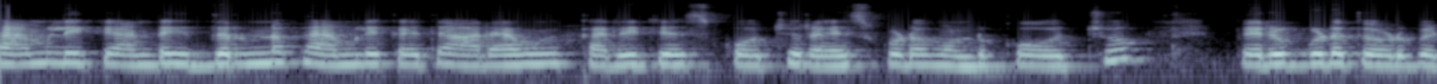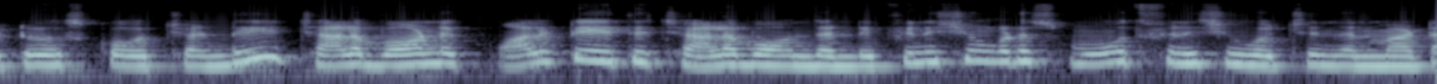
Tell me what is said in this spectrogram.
ఫ్యామిలీకి అంటే ఇద్దరున్న ఫ్యామిలీకి అయితే ఆరామంగా కర్రీ చేసుకోవచ్చు రైస్ కూడా వండుకోవచ్చు పెరుగు కూడా తోడు పెట్టుకోవచ్చు అండి చాలా బాగుంది క్వాలిటీ అయితే చాలా బాగుందండి. ఫినిషింగ్ కూడా స్మూత్ ఫినిషింగ్ వచ్చిందనమాట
